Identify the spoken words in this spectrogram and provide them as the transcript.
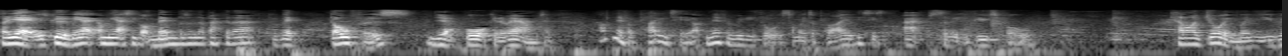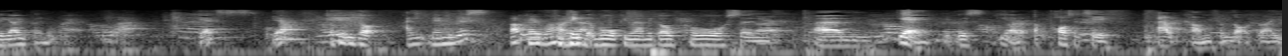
so yeah, it was good. We a- and we actually got members on the back of that. We had golfers Yeah. walking around. I've never played here. I've never really thought it's somewhere to play. This is absolutely beautiful. Can I join when you reopen? Yes. Yeah. I think we've got eight members. Okay, wow. From people yeah. that are walking around the golf course and um, yeah, it was you know a positive outcome from not a great,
